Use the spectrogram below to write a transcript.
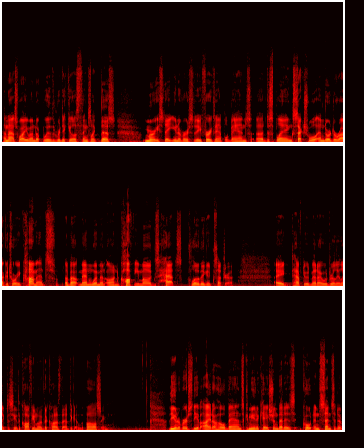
And that's why you end up with ridiculous things like this. Murray State University, for example, bans uh, displaying sexual and or derogatory comments about men, women on coffee mugs, hats, clothing, etc. I have to admit, I would really like to see the coffee mug that caused that to get in the policy. The University of Idaho bans communication that is, quote, insensitive.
